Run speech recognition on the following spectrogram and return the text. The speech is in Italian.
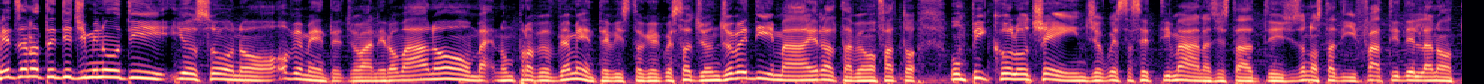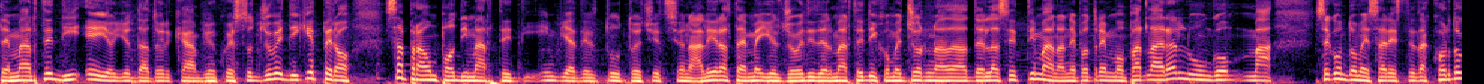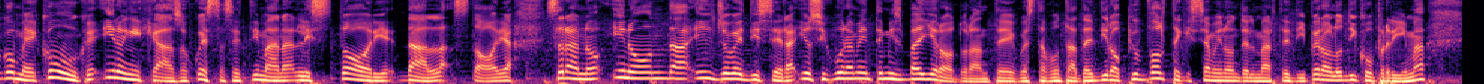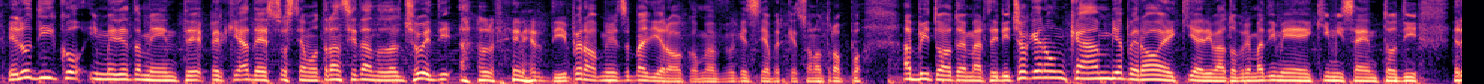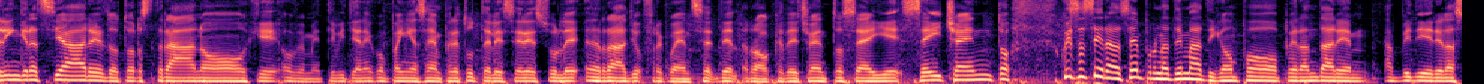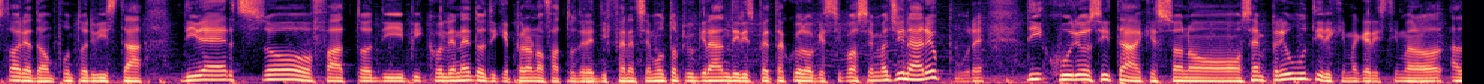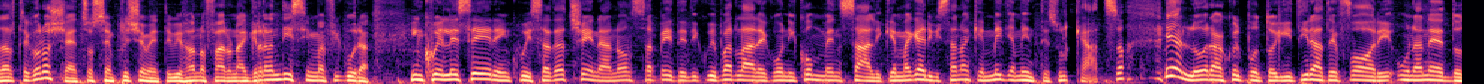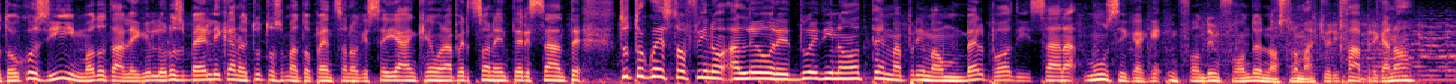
Mezzanotte e 10 minuti, io sono ovviamente Giovanni Romano, beh non proprio ovviamente visto che quest'oggi è un giovedì, ma in realtà abbiamo fatto un piccolo change. Questa settimana, ci, stati, ci sono stati i fatti della notte martedì e io gli ho dato il cambio in questo giovedì che però saprà un po' di martedì in via del tutto eccezionale, in realtà è meglio il giovedì del martedì come giornata della settimana, ne potremmo parlare a lungo, ma secondo me sareste d'accordo con me, comunque in ogni caso questa settimana le storie dalla storia saranno in onda onda il giovedì sera. Io sicuramente mi sbaglierò durante questa puntata e dirò più volte che siamo in onda il martedì, però lo dico prima e lo dico immediatamente perché adesso stiamo transitando dal giovedì al venerdì, però mi sbaglierò come ovvio che sia perché sono troppo abituato ai martedì. Ciò che non cambia però è chi è arrivato prima di me e chi mi sento di ringraziare, il dottor Strano che ovviamente vi tiene compagnia sempre tutte le sere sulle radiofrequenze del rock dei 106 e 600. Questa sera sempre una tematica un po' per andare andare a vedere la storia da un punto di vista diverso, fatto di piccoli aneddoti che però hanno fatto delle differenze molto più grandi rispetto a quello che si possa immaginare, oppure di curiosità che sono sempre utili, che magari stimolano ad altre conoscenze o semplicemente vi fanno fare una grandissima figura in quelle sere in cui state a cena, non sapete di cui parlare con i commensali che magari vi stanno anche mediamente sul cazzo e allora a quel punto gli tirate fuori un aneddoto così in modo tale che loro sbellicano e tutto sommato pensano che sei anche una persona interessante interessante. Tutto questo fino alle ore 2 di notte, ma prima un bel po' di sana musica che in fondo in fondo è il nostro marchio di fabbrica, no?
